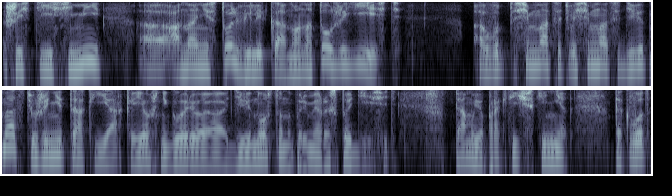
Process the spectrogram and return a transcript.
6 и 7, а, она не столь велика, но она тоже есть. А вот 17, 18, 19 уже не так ярко. Я уж не говорю о 90, например, и 110. Там ее практически нет. Так вот,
